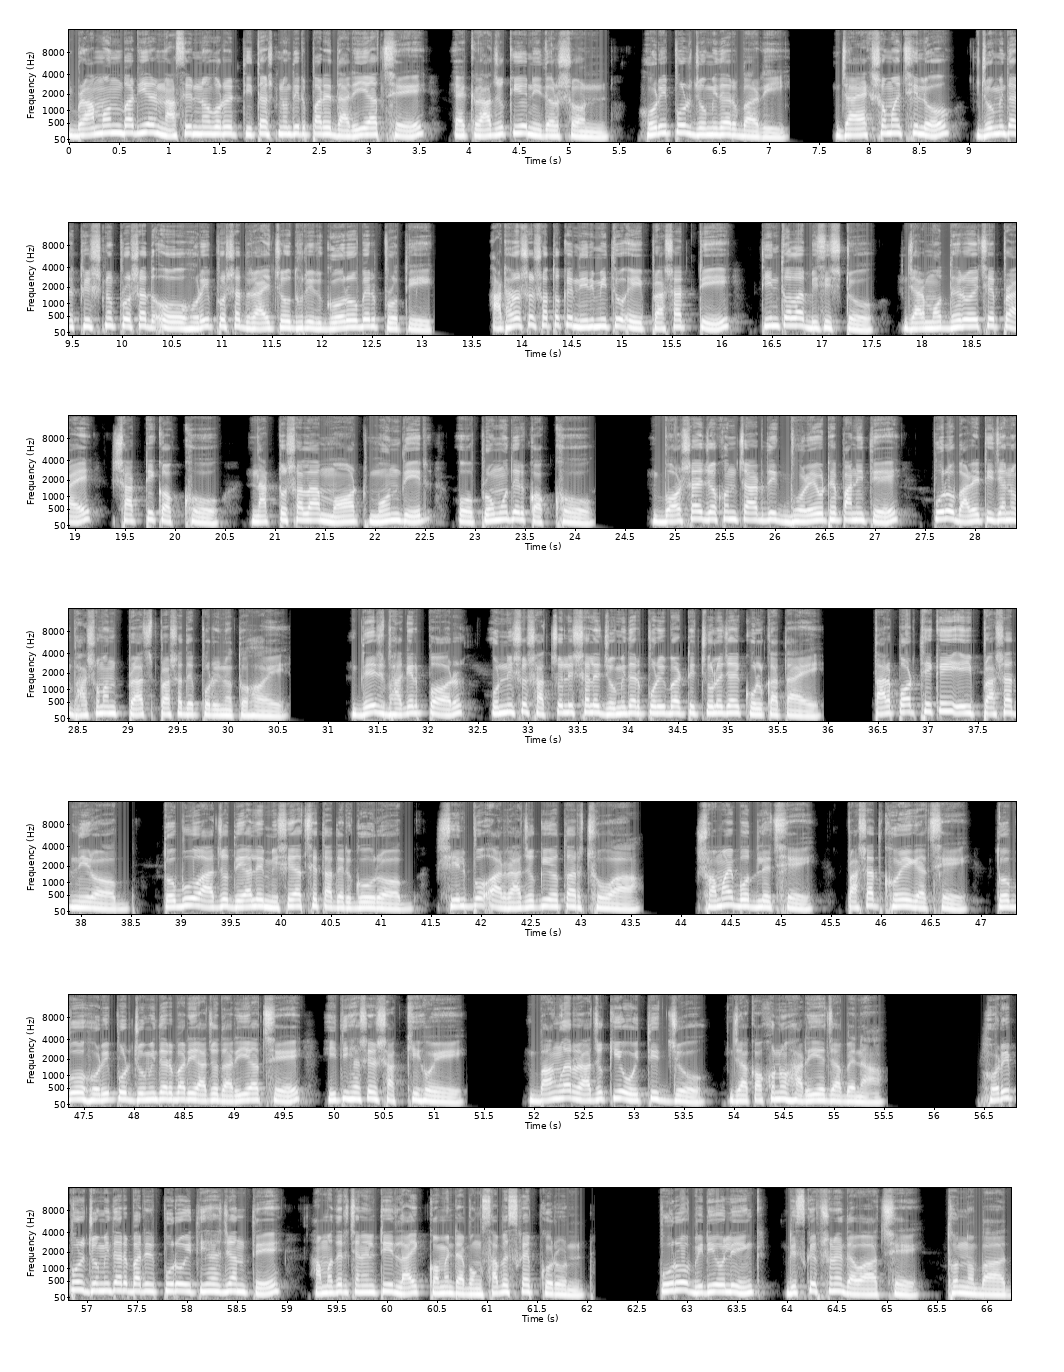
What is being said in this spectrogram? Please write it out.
ব্রাহ্মণবাড়িয়ার নাসিরনগরের তিতাস নদীর পাড়ে দাঁড়িয়ে আছে এক রাজকীয় নিদর্শন, হরিপুর জমিদার বাড়ি, যা একসময় ছিল জমিদার কৃষ্ণপ্রসাদ ও হরিপ্রসাদ রায়চৌধুরীর গৌরবের প্রতীক। আঠারোশো শতকে নির্মিত এই প্রাসাদটি তিনতলা বিশিষ্ট, যার মধ্যে রয়েছে প্রায় ষাটটি কক্ষ, নাট্যশালা, মঠ, মন্দির ও প্রমোদের কক্ষ। বর্ষায় যখন চারদিক ভরে ওঠে পানিতে পুরো বাড়িটি যেন ভাসমান প্রাসাদে পরিণত হয়। দেশ ভাগের পর উনিশশো সাতচল্লিশ সালে জমিদার পরিবারটি চলে যায় কলকাতায়। তারপর থেকেই এই প্রাসাদ নীরব। তবুও আজও দেয়ালে মিশে আছে তাদের গৌরব, শিল্প আর রাজকীয়তার ছোঁয়া। সময় বদলেছে, প্রাসাদ ক্ষয়ে গেছে, তবুও হরিপুর জমিদার বাড়ি আজও দাঁড়িয়ে আছে ইতিহাসের সাক্ষী হয়ে। বাংলার রাজকীয় ঐতিহ্য যা কখনো হারিয়ে যাবে না। হরিপুর জমিদার বাড়ির পুরো ইতিহাস জানতে আমাদের চ্যানেলটি লাইক, কমেন্ট এবং সাবস্ক্রাইব করুন। পুরো ভিডিও লিংক ডিসক্রিপশনে দেওয়া আছে। ধন্যবাদ।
